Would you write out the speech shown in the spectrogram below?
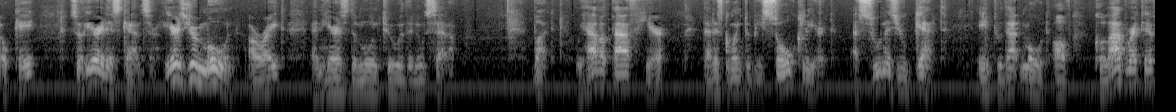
okay? So here it is, Cancer. Here's your moon, all right? And here's the moon too with the new setup. But we have a path here that is going to be so cleared as soon as you get into that mode of collaborative,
